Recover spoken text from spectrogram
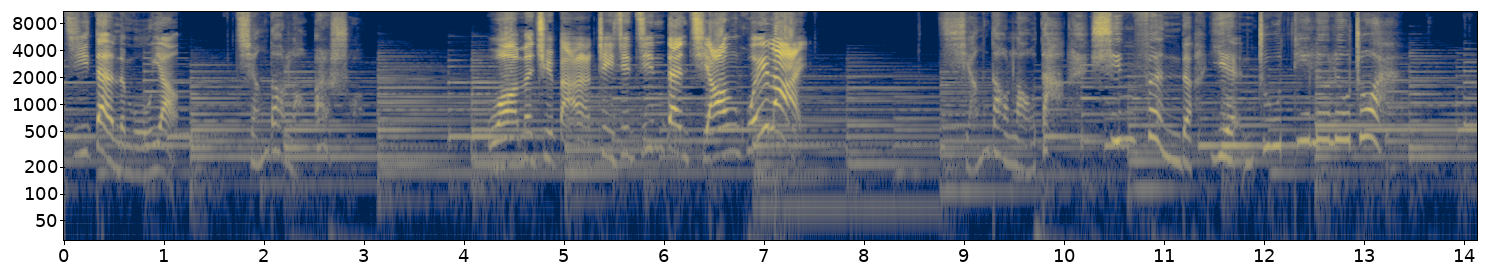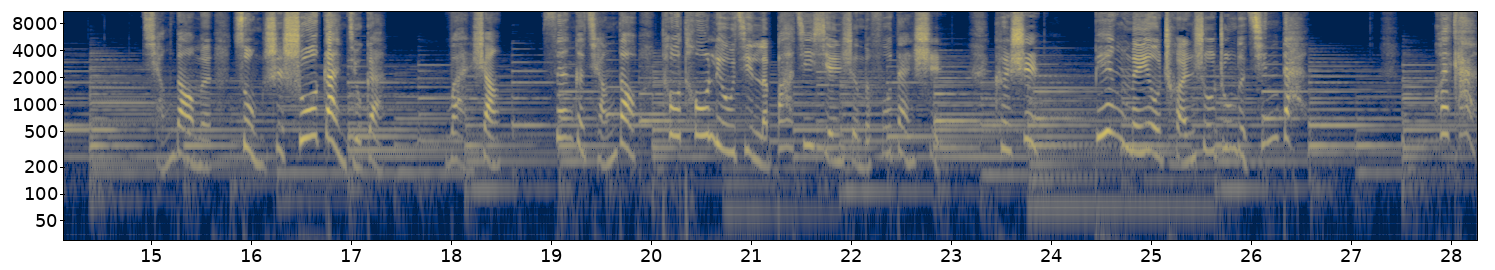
鸡蛋的模样。”强盗老二说：“我们去把这些金蛋抢回来。”强盗老大兴奋的眼珠滴溜溜转。强盗们总是说干就干。晚上，三个强盗偷偷溜进了巴基先生的孵蛋室，可是，并没有传说中的金蛋。快看，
